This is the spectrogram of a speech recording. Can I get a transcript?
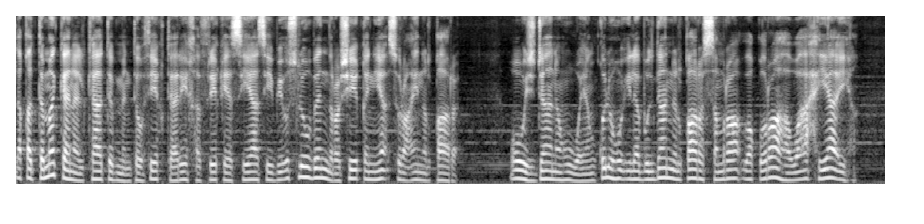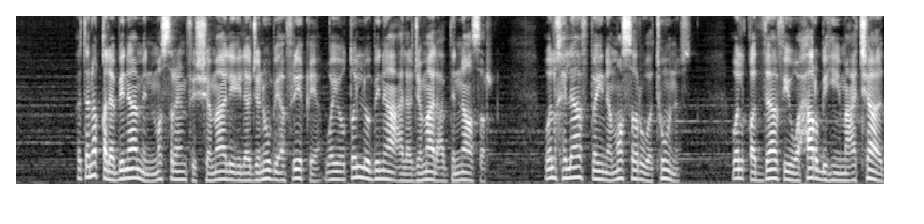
لقد تمكن الكاتب من توثيق تاريخ أفريقيا السياسي بأسلوب رشيق يأسر عين القارئ ووجدانه وينقله إلى بلدان القارة السمراء وقراها وأحيائها. فتنقل بنا من مصر في الشمال إلى جنوب أفريقيا ويطل بنا على جمال عبد الناصر. والخلاف بين مصر وتونس والقذافي وحربه مع تشاد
